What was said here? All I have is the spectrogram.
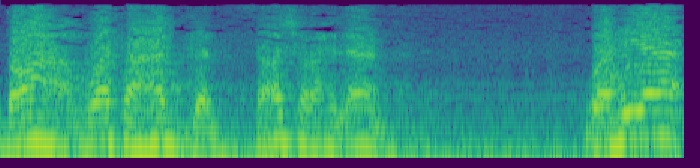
ضع وتعجل سأشرح الآن. وهي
